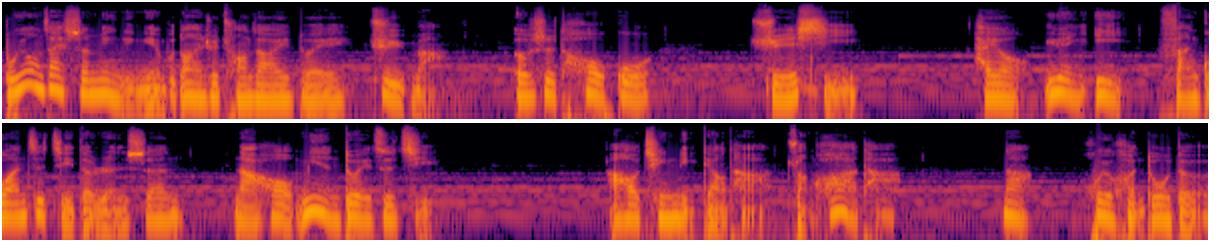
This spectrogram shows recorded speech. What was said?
不用在生命里面不断的去创造一堆剧嘛，而是透过学习，还有愿意反观自己的人生，然后面对自己。然后清理掉它，转化它，那会有很多的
